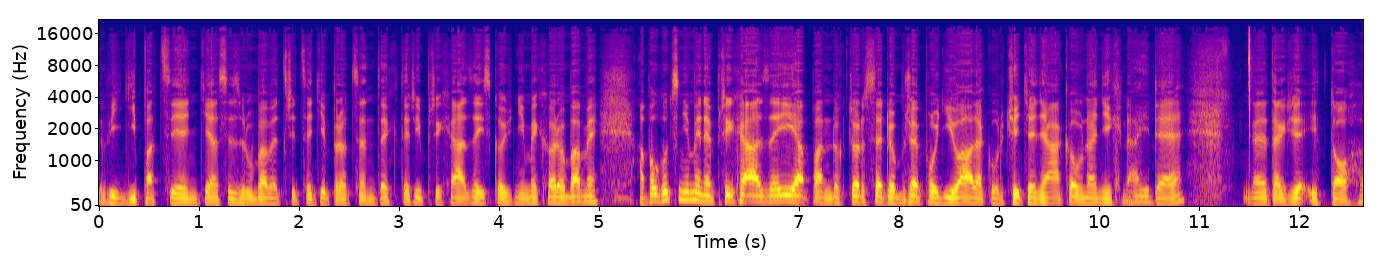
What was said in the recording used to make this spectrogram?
vidí pacienti asi zhruba ve 30%, kteří přicházejí s kožními chorobami. A pokud s nimi nepřicházejí a pan doktor se dobře podívá, tak určitě nějakou na nich najde. Eh, takže i to eh,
